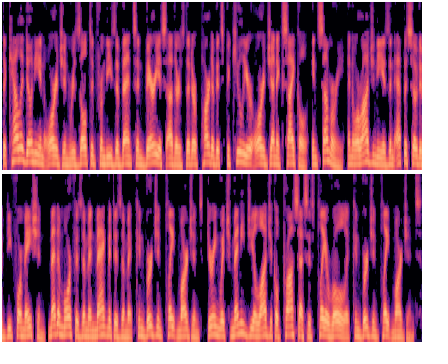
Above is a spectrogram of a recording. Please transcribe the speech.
The Caledonian orogen resulted from these events and various others that are part of its peculiar orogenic cycle. In summary, an orogeny is an episode of deformation, metamorphism and magmatism at convergent plate margins, during which many geological processes play a role at convergent plate margins.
